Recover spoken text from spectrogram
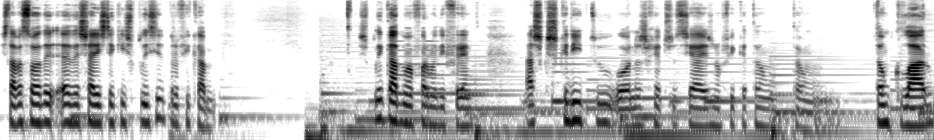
Estava só a deixar isto aqui explícito para ficar explicado de uma forma diferente. Acho que escrito ou nas redes sociais não fica tão, tão, tão claro.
